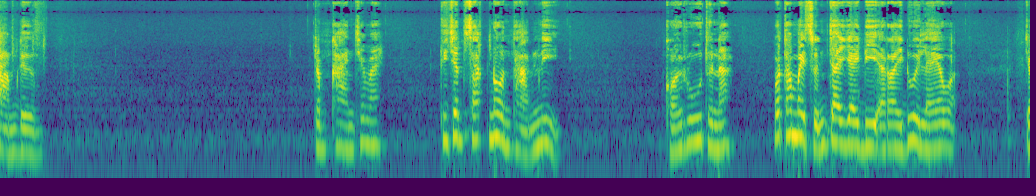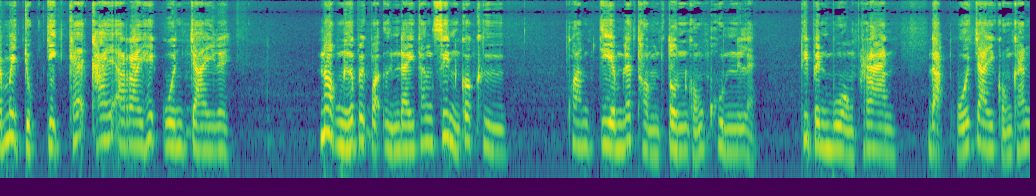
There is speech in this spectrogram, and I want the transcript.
ตามเดิมจำคาญใช่ไหม ที่ฉันซักโน่นถามนี่ ขอรู้เถอะนะ ว่าถ้าไม่สนใจใยดีอะไรด้วยแล้วอะ จะไม่จุกจิกแค่คายอะไรให้กวนใจเลย นอกเหนือไปกว่าอื่นใดทั้งสิ้นก็คือ ความเจียมและถ่อมตนของคุณนี่แหละ ที่เป็นบ่วงพราน ดักหัวใจของฉัน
